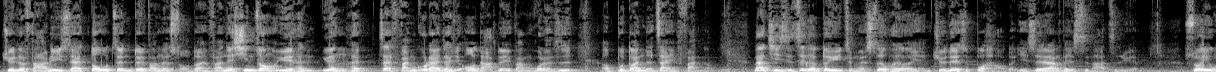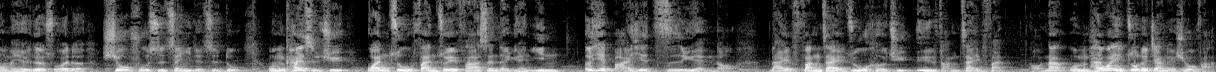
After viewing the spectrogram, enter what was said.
觉得法律是在斗争对方的手段，反正心中有怨恨怨恨，再反过来再去殴打对方，或者是呃不断的再犯哦。那其实这个对于整个社会而言，绝对是不好的，也是浪费司法资源。所以，我们有一个所谓的修复式正义的制度，我们开始去关注犯罪发生的原因，而且把一些资源哦，来放在如何去预防再犯。那我们台湾也做了这样的修法。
